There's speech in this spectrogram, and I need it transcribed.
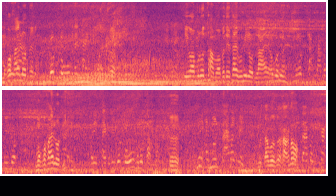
มองเขาขายรถนี่รถตู้ประเทศไทยดีกว่าเออที่ว่ามนุษย์ถามว่าประเทศไทยบ่มีรถหลายเนาะเบิ่งมนุษย์ต่างมาบ่มีรถมองเขาขายรถนี่ประเทศไทยบ่มีรถหรู้มนุษย์ต่างมาเออนี่ให้มือตาเบิ่งนี่มันตาเบิ่งข้างๆเนาะตาเบิ่งคัก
